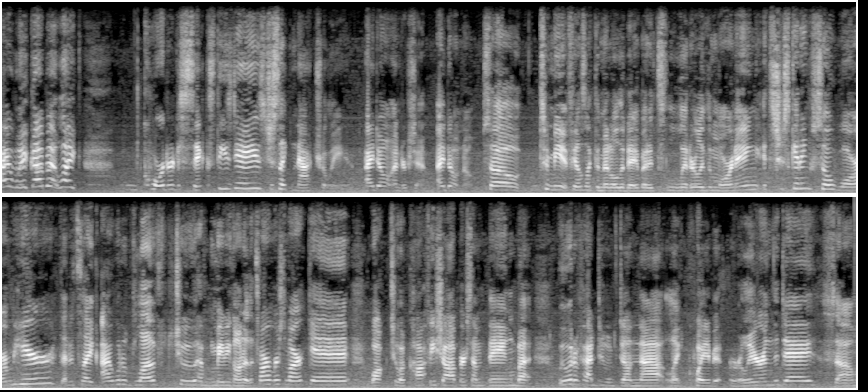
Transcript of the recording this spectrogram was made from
I wake up at like quarter to six these days, just like naturally. I don't understand. I don't know. So to me, it feels like the middle of the day, but it's literally the morning. It's just getting so warm here that it's like, I would have loved to have maybe gone to the farmer's market, walked to a coffee shop or something, but we would have had to have done that like quite a bit earlier in the day. So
